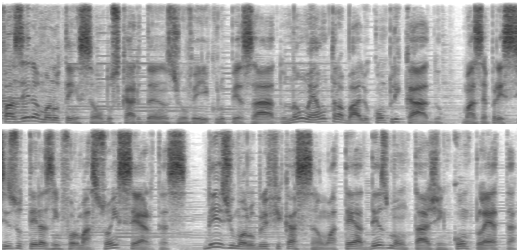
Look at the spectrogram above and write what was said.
Fazer a manutenção dos cardãs de um veículo pesado não é um trabalho complicado, mas é preciso ter as informações certas. Desde uma lubrificação até a desmontagem completa,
